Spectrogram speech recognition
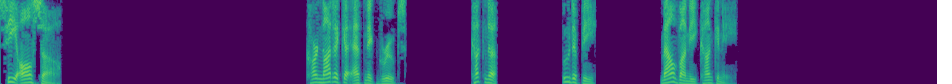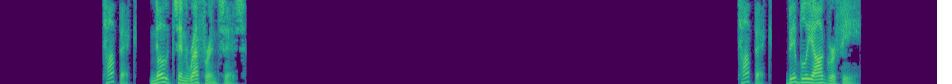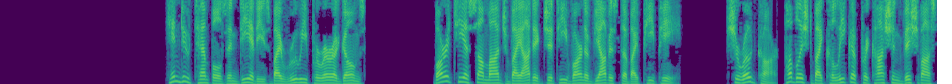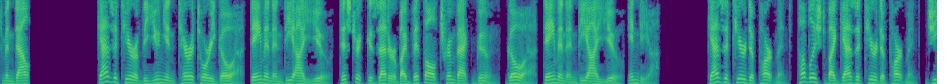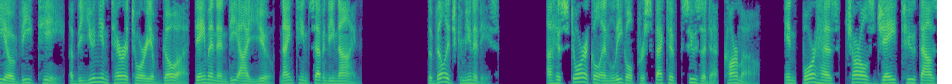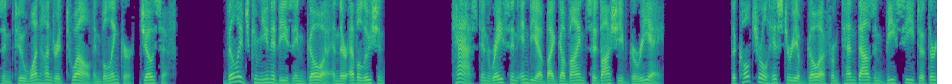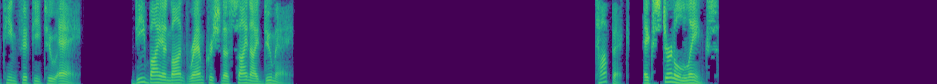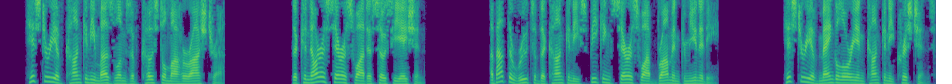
See also Karnataka ethnic groups Kukna Udupi Malvani Konkani. Notes and references. Bibliography. Hindu Temples and Deities by Rui Pereira Gomes Bharatiya Samaj Vyatik Jati Varna Vyavastha by P.P. Shirodkar, published by Kalika Prakashan Vishvast Mandal Gazetteer of the Union Territory Goa, Daman and Diu, District Gazetteer by Vithal Trimbak Gun, Goa, Daman and Diu India. Gazetteer Department, published by Gazetteer Department, GOVT, of the Union Territory of Goa, Daman and Diu, 1979 The Village Communities. A Historical and Legal Perspective, Souza de, Carmo. In, Borges, Charles J. 2000–112 and Velinkar, Joseph. Village Communities in Goa and Their Evolution Caste and Race in India by Govind Sadashiv Ghurye The Cultural History of Goa from 10,000 BC to 1352 A. D. by Anant Ramkrishna Sinai Dhume External links. History of Konkani Muslims of coastal Maharashtra. The Kanara Saraswat Association. About the roots of the Konkani-speaking Saraswat Brahmin community. History of Mangalorean Konkani Christians.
